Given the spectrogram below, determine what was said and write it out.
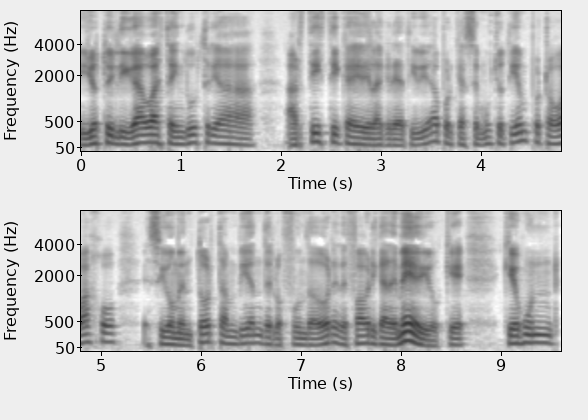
y yo estoy ligado a esta industria artística y de la creatividad, porque hace mucho tiempo trabajo, he sido mentor también de los fundadores de Fábrica de Medios, que, que es un,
